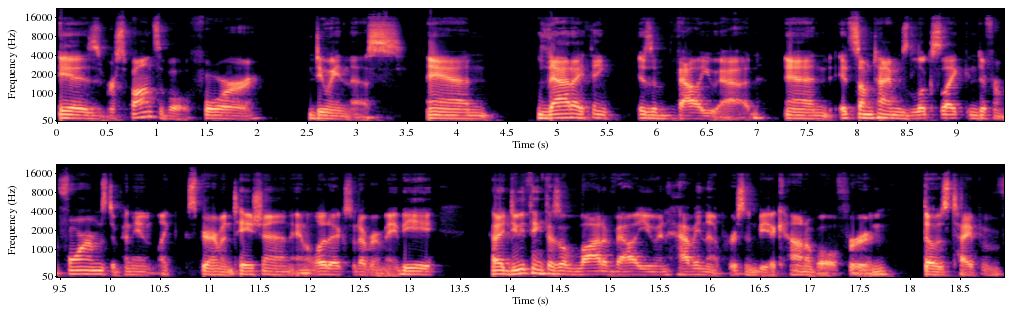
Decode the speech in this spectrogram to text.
is responsible for doing this. And that I think is a value add. And it sometimes looks like in different forms, depending on like experimentation, analytics, whatever it may be. I do think there's a lot of value in having that person be accountable for those type of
